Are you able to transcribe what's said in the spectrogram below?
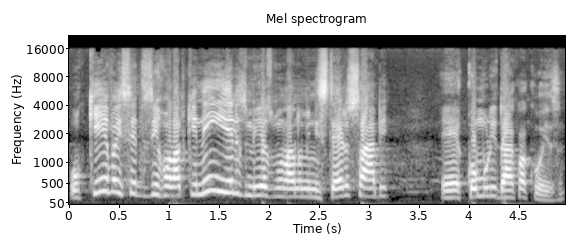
o que vai ser desenrolado, porque nem eles mesmos lá no Ministério sabem é, como lidar com a coisa.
